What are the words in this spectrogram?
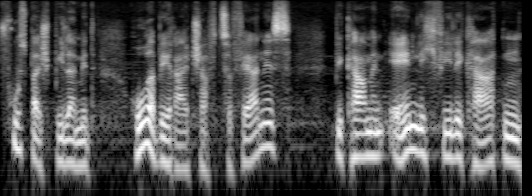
Fußballspieler mit hoher Bereitschaft zur Fairness bekamen ähnlich viele Karten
